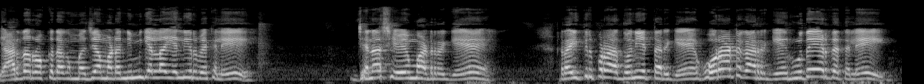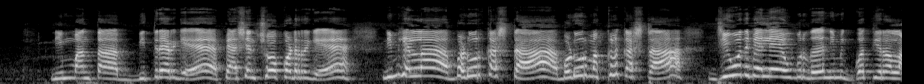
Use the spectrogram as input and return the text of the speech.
ಯಾರ್ದ ರೊಕ್ಕದಾಗ ಮಜಾ ಮಾಡ, ನಿಮಗೆಲ್ಲ ಎಲ್ಲಿರ್ಬೇಕಲ್ಲಿ ಜನ ಸೇವೆ ಮಾಡ್ರಿಗೆ, ರೈತರ ಪರ ಧ್ವನಿ ಎತ್ತಾರಿಗೆ, ಹೋರಾಟಗಾರರಿಗೆ ಹೃದಯ ಇರ್ತೈತಲೇ ನಿಮ್ಮಂತ ಬಿತ್ರೆಯರಿಗೆ ಫ್ಯಾಷನ್ ಶೋ ಕೊಡ್ರಿಗೆ, ನಿಮಗೆಲ್ಲ ಬಡವ್ರ ಕಷ್ಟ ಬಡವ್ರ ಮಕ್ಳ ಕಷ್ಟ, ಜೀವದ ಬೆಲೆ ಒಬ್ರದ್ದು ನಿಮಗೆ ಗೊತ್ತಿರಲ್ಲ.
